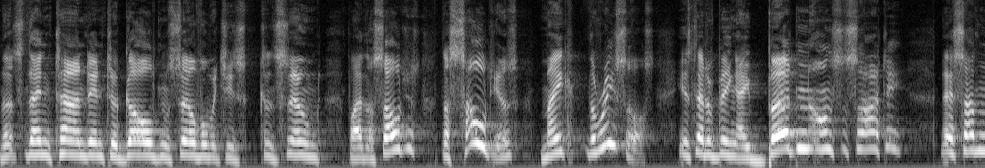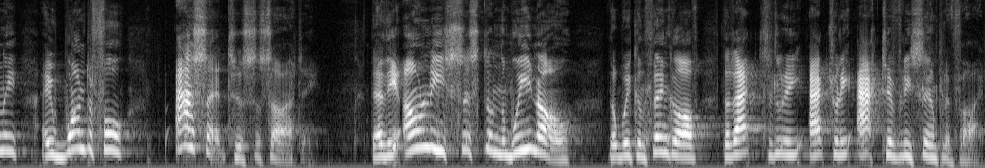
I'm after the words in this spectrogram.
that's then turned into gold and silver, which is consumed by the soldiers, the soldiers make the resource. Instead of being a burden on society, they're suddenly a wonderful asset to society. They're the only system that we know that we can think of that actually, actually actively simplified.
